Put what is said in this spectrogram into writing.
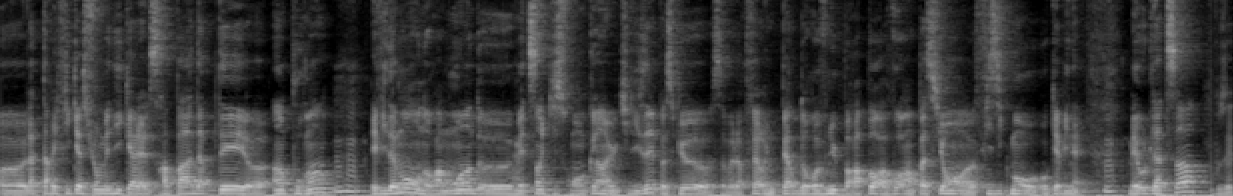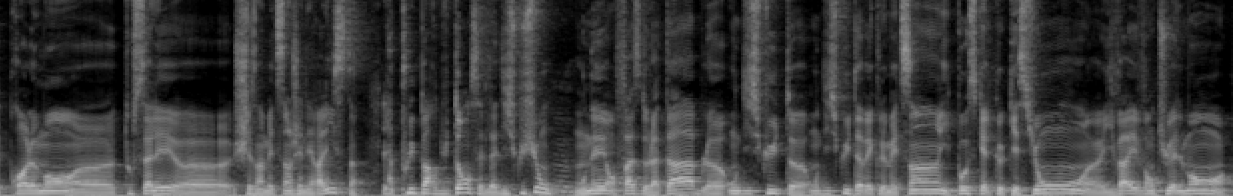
euh, la tarification médicale elle sera pas adaptée euh, un pour un, mhm. évidemment on aura moins de médecins qui seront enclins à utiliser parce que euh, ça va leur faire une perte de revenus par rapport à voir un patient physiquement au, cabinet. Mhm. Mais au-delà de ça, vous êtes probablement tous allés chez un médecin généraliste. La plupart du temps c'est de la discussion. Mhm. On est en face de la table, on discute, on discute avec le médecin, il pose quelques questions il va éventuellement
